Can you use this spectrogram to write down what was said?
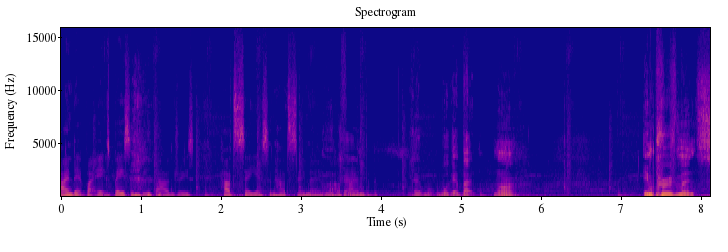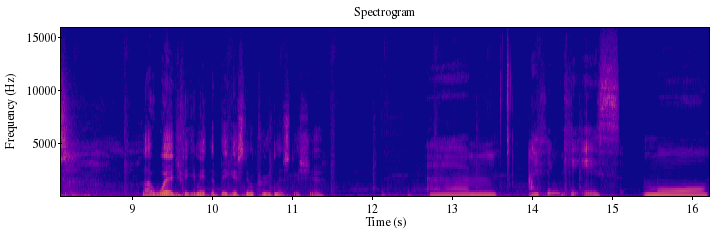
find it, but it's basically boundaries, how to say yes and how to say no. But Okay. I'll find the. Okay, we'll, we'll get back. No. Improvements. Like, where do you think you made the biggest improvements this year? Um, I think it is more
